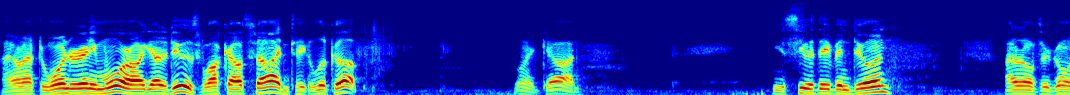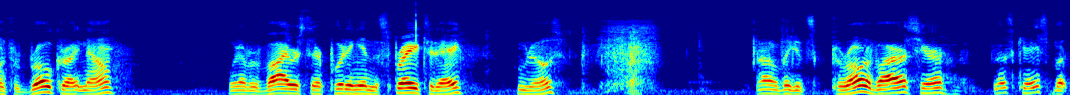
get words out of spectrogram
I don't have to wonder anymore. All I got to do is walk outside and take a look up. My God. You see what they've been doing? I don't know if they're going for broke right now. Whatever virus they're putting in the spray today. Who knows? I don't think it's coronavirus here in this case, but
